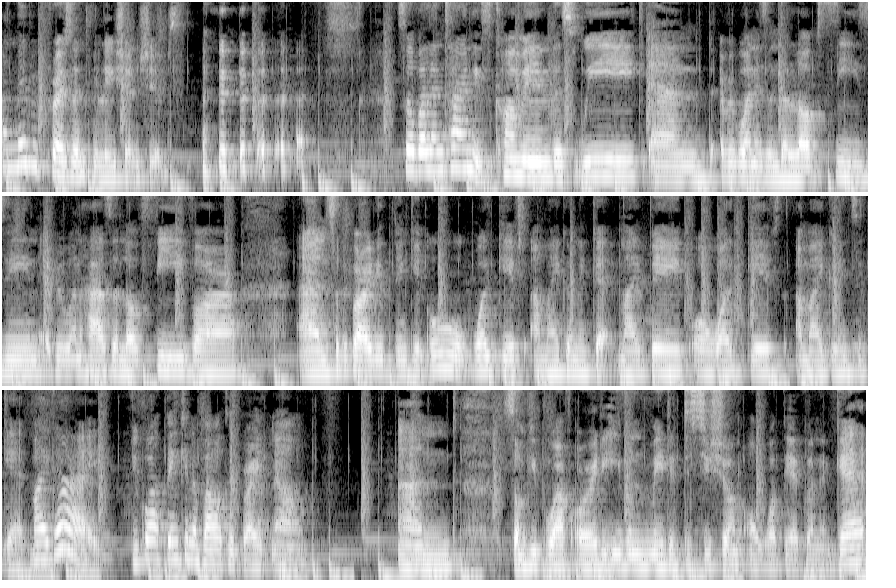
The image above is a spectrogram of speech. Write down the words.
and maybe present relationships. So Valentine is coming this week and everyone is in the love season. Everyone has a love fever. And some people are already thinking, oh, what gift am I going to get my babe? Or what gift am I going to get my guy? People are thinking about it right now. And some people have already even made a decision on what they're going to get,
